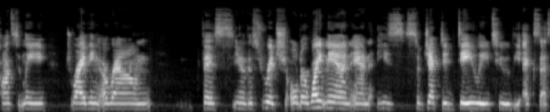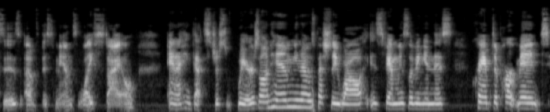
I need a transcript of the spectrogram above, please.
constantly driving around this, you know, this rich older white man, and he's subjected daily to the excesses of this man's lifestyle. And I think that's just wears on him, you know, especially while his family's living in this cramped apartment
